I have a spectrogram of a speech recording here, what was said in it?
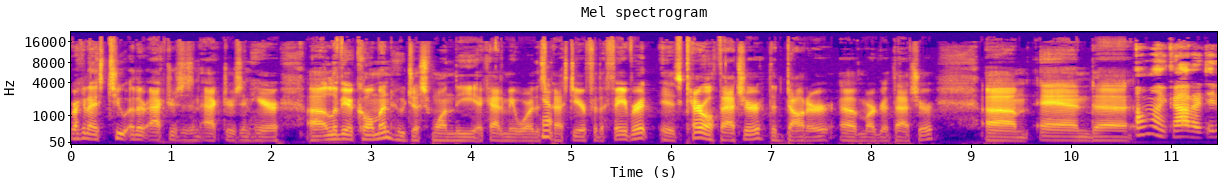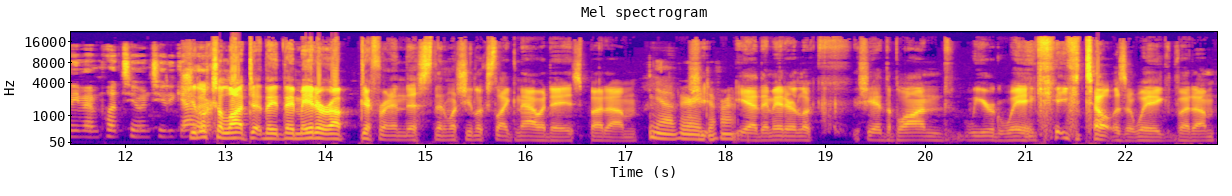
recognize two other actresses and actors in here. Uh, Olivia Colman, who just won the Academy Award this yep. past year for The Favorite, is Carol Thatcher, the daughter of Margaret Thatcher. Um, and uh, oh my god, I didn't even put two and two together. She looks a lot. Di- they they made her up different in this than what she looks like nowadays. But um, yeah, very she, different. Yeah, they made her look. She had the blonde weird wig. you could tell it was a wig. But um,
